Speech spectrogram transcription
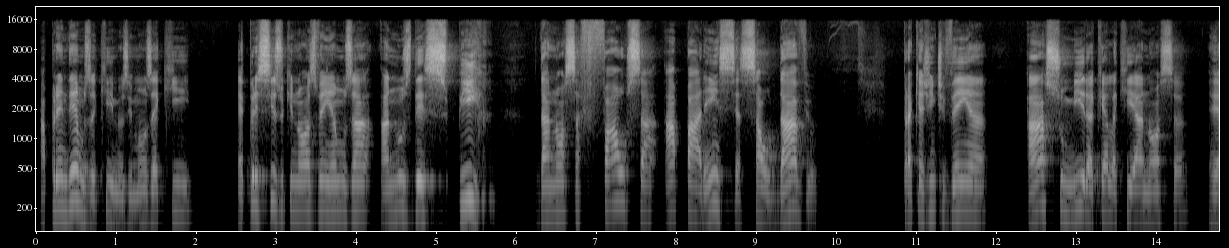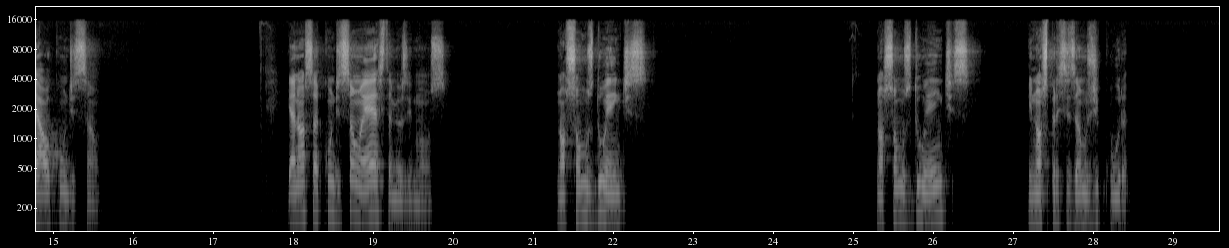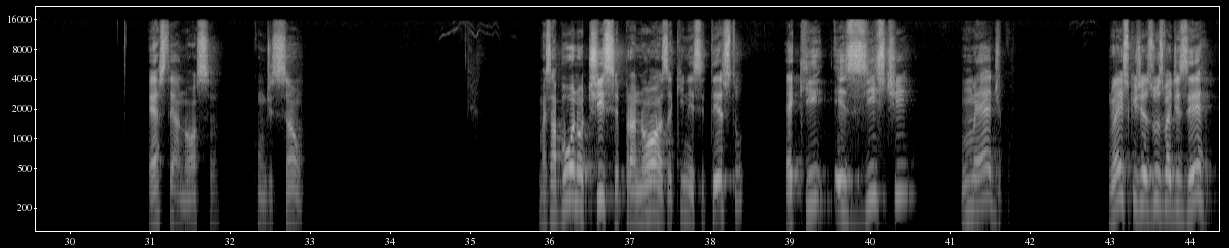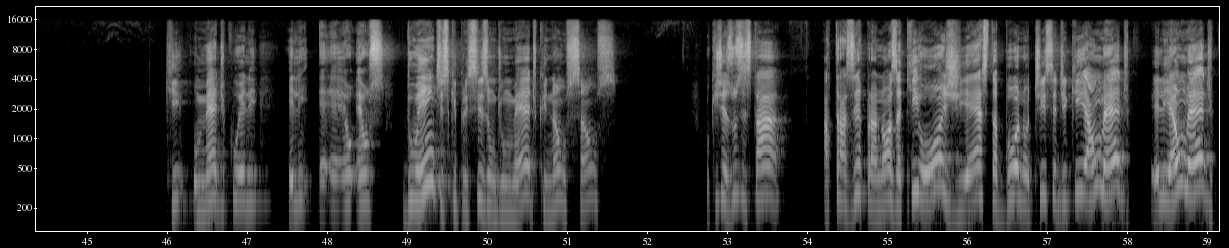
aprendemos aqui, meus irmãos, é que é preciso que nós venhamos a, a nos despir da nossa falsa aparência saudável, para que a gente venha a assumir aquela que é a nossa real condição. E a nossa condição é esta, meus irmãos. Nós somos doentes. Nós somos doentes e nós precisamos de cura. Esta é a nossa condição. Mas a boa notícia para nós aqui nesse texto é que existe um médico. Não é isso que Jesus vai dizer? Que o médico ele, ele é, é, é os doentes que precisam de um médico e não os sãos. O que Jesus está a trazer para nós aqui hoje é esta boa notícia de que há um médico, ele é um médico.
